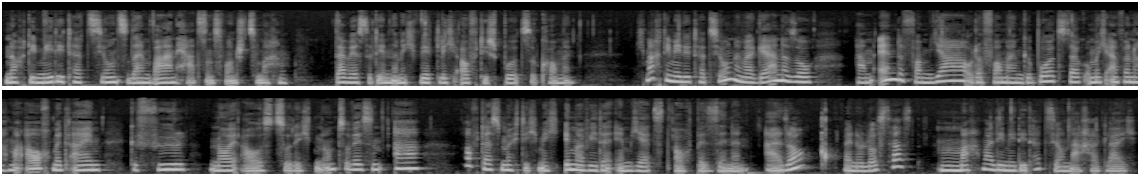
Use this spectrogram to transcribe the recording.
noch die Meditation zu deinem wahren Herzenswunsch zu machen. Da wirst du dem nämlich wirklich auf die Spur zu kommen. Ich mache die Meditation immer gerne so am Ende vom Jahr oder vor meinem Geburtstag, um mich einfach nochmal auch mit einem Gefühl neu auszurichten, um zu wissen, ah, auf das möchte ich mich immer wieder im Jetzt auch besinnen. Also, wenn du Lust hast, mach mal die Meditation nachher gleich.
